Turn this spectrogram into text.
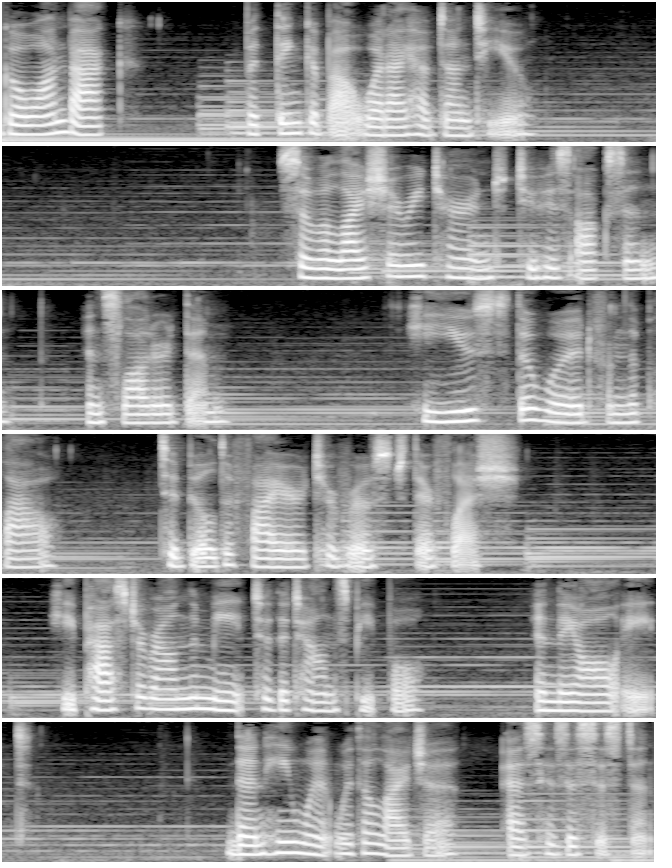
Go on back, but think about what I have done to you. So Elisha returned to his oxen and slaughtered them. He used the wood from the plow to build a fire to roast their flesh. He passed around the meat to the townspeople, and they all ate. Then he went with Elijah as his assistant.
